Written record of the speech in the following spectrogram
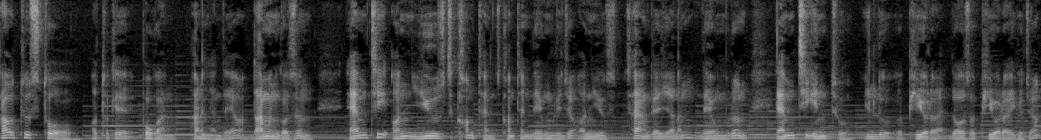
How to store 어떻게 보관하느냐인데요. 남은 것은 empty unused content content 내용물이죠. unused 사용되지 않은 내용물은 empty into 일로 비워라 넣어서 비워라 이거죠.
